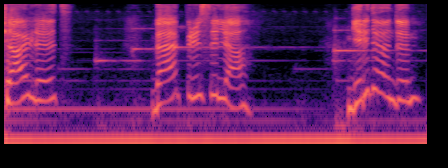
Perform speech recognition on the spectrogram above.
Charlotte, ben Priscilla. Geri döndüm.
